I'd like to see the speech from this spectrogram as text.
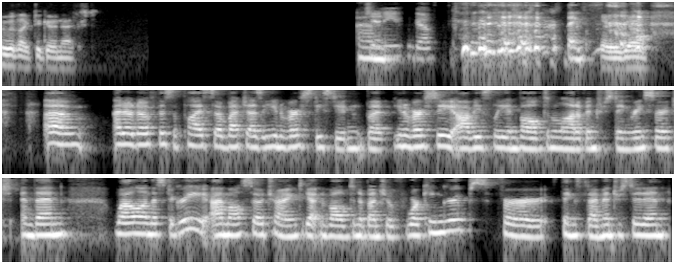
Who would like to go next? Um, Jenny, you can go. Thanks. There you go. Um, I don't know if this applies so much as a university student, but university obviously involved in a lot of interesting research. And then while on this degree, I'm also trying to get involved in a bunch of working groups for things that I'm interested in.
